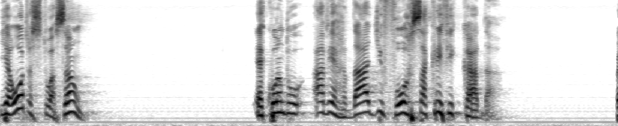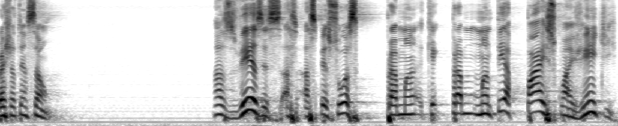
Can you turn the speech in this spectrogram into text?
E a outra situação é quando a verdade for sacrificada. Preste atenção. Às vezes, as, as pessoas, para manter a paz com a gente,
